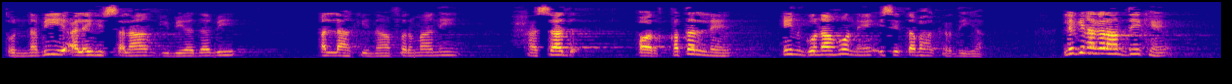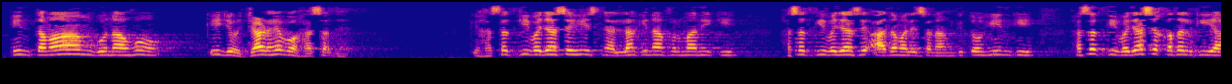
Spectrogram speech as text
تو نبی علیہ السلام کی بے ادبی، اللہ کی نافرمانی، حسد اور قتل نے ان گناہوں نے اسے تباہ کر دیا۔ لیکن اگر آپ دیکھیں، ان تمام گناہوں کی جو جڑ ہے وہ حسد ہے۔ کہ حسد کی وجہ سے ہی اس نے اللہ کی نافرمانی کی، حسد کی وجہ سے آدم علیہ السلام کی توہین کی، حسد کی وجہ سے قتل کیا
